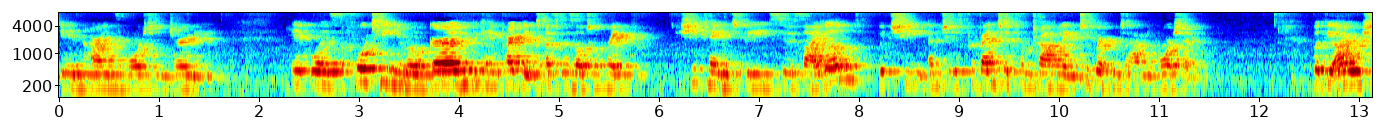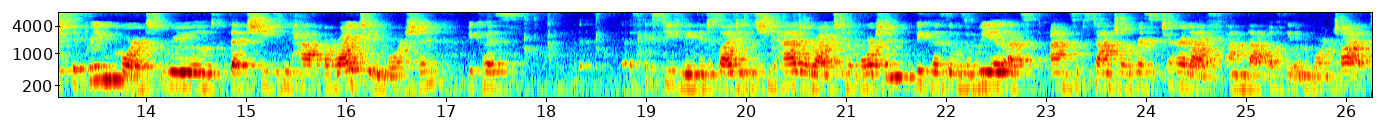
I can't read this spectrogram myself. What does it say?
in Ireland's abortion journey. It was a 14 year old girl who became pregnant as a result of rape. She came to be suicidal, but she, and she was prevented from travelling to Britain to have an abortion but the Irish Supreme Court ruled that she didn't have a right to an abortion because, excuse me, they decided that she had a right to an abortion because there was a real and substantial risk to her life and that of the unborn child.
